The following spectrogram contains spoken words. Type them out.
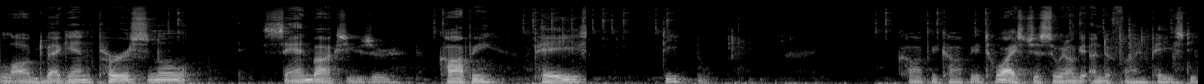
Logged back in. Personal sandbox user. Copy. Paste. Copy, copy twice just so we don't get undefined pasty.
